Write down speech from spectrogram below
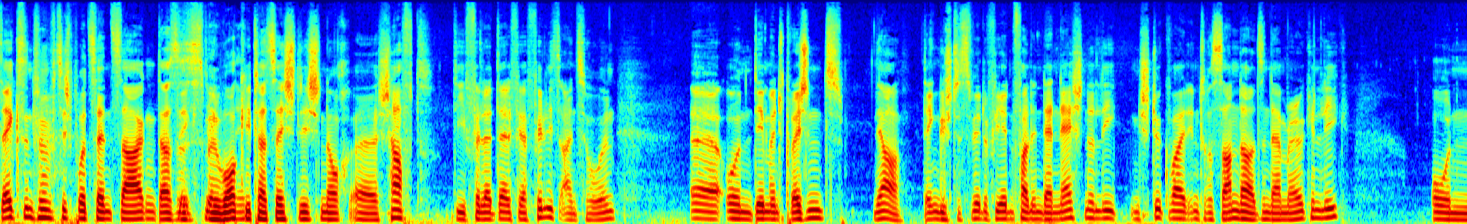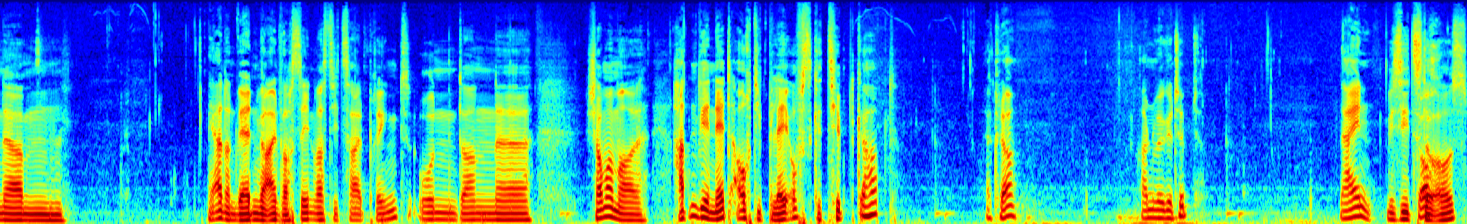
56% sagen, dass Big es Milwaukee Nick. tatsächlich noch äh, schafft, die Philadelphia Phillies einzuholen. Äh, und dementsprechend, ja, denke ich, das wird auf jeden Fall in der National League ein Stück weit interessanter als in der American League. Und ähm, ja, dann werden wir einfach sehen, was die Zeit bringt. Und dann äh, schauen wir mal. Hatten wir nicht auch die Playoffs getippt gehabt? Ja klar. Hatten wir getippt? Nein, Wie sieht's Doch. da aus?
